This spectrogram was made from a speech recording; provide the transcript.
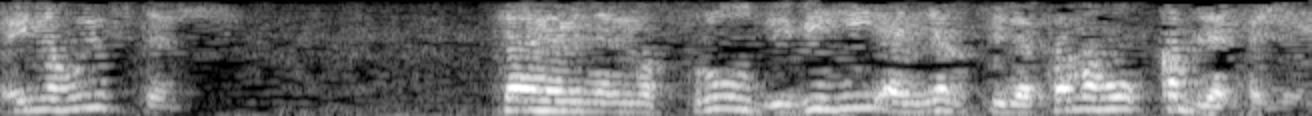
فإنه يفتر كان من المفروض به أن يغسل فمه قبل الفجر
